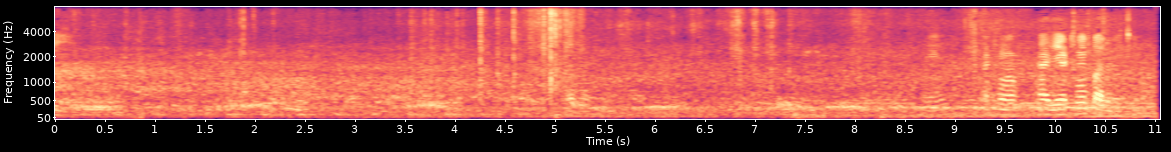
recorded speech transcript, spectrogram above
दी। जेठ में पर्व बच्चों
